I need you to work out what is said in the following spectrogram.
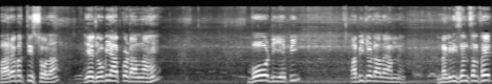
बारह बत्तीस सोलह ये जो भी आपको डालना है वो डीएपी अभी जो डाला है हमने मैग्नीशियम सल्फेट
